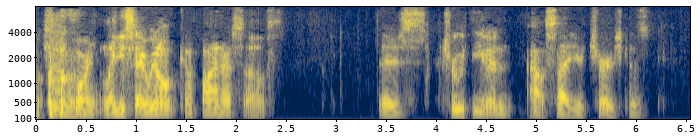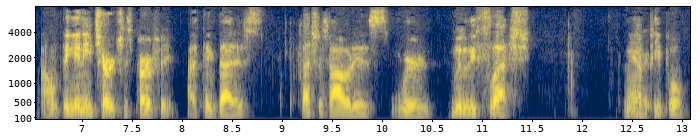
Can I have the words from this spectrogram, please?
it's just important. Like you say, we don't confine ourselves. There's truth even outside your church because I don't think any church is perfect. I think that is that's just how it is. We're literally flesh We Right. have people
